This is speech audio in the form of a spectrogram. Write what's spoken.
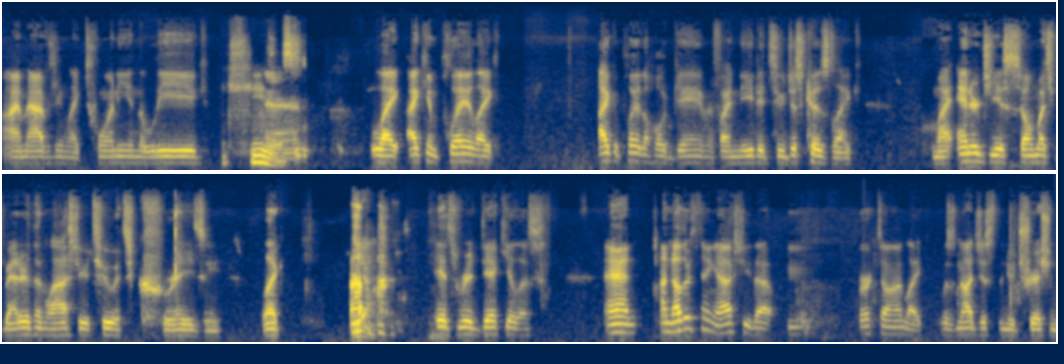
I'm averaging like 20 in the league. Jesus. Like I can play like I could play the whole game if I needed to, just because like my energy is so much better than last year too. It's crazy. Like yeah. it's ridiculous. And another thing actually that worked on like was not just the nutrition,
